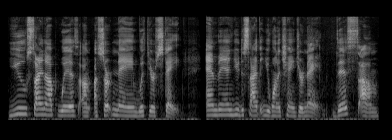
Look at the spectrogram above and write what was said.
you sign up with um, a certain name with your state and then you decide that you want to change your name. This um,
